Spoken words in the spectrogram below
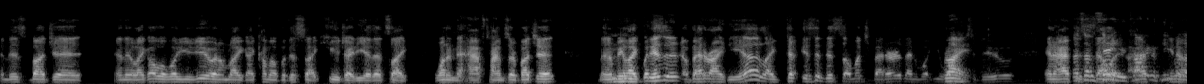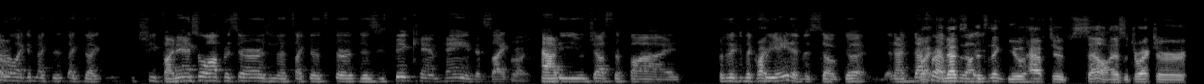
and this budget, and they're like, oh well, what do you do? And I'm like, I come up with this like huge idea that's like one and a half times their budget. And I'll be Mhm. like, but isn't it a better idea? Like, d- isn't this so much better than what you Right. want to do? And I have That's to what I'm sell saying. it. You're talking have- to you people that are like in like the, like the chief financial officers, and it's like there's there, there's these big campaigns. It's like Right. how do you justify? But the, the Right. creative is so good, and I, that's right. and that's, that's the thing you have to sell as a director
